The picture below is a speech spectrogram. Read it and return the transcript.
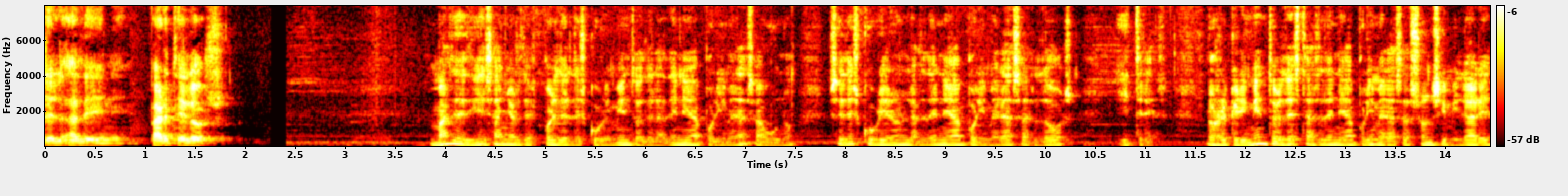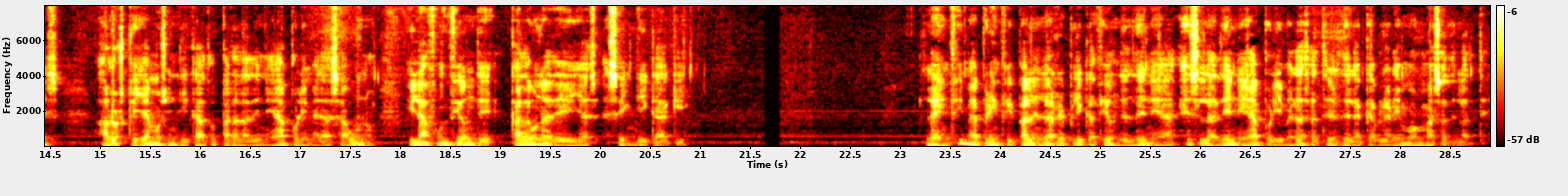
del ADN, parte 2. Más de 10 años después del descubrimiento de la DNA polimerasa 1, se descubrieron las DNA polimerasas 2 y 3. Los requerimientos de estas DNA polimerasas son similares a los que ya hemos indicado para la DNA polimerasa 1 y la función de cada una de ellas se indica aquí. La enzima principal en la replicación del DNA es la DNA polimerasa 3 de la que hablaremos más adelante.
